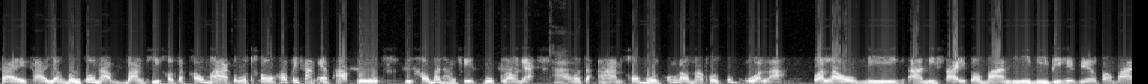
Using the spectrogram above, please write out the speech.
ใช่ค่ะ อย่างเบื้องต้นอะบางทีเขาจะเข้ามาสมมติเขาเข้าไปทางแอปหาคู่ หรือเข้ามาทาง Facebook เราเนี่ยค่ะเขาก็จะอ่านข้อมูลของเรามาพอสมควรละว่าเรามีอานิสัยประมาณนี้ มี behavior ประมาณ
